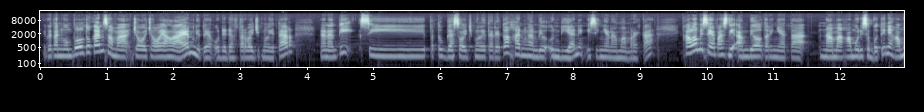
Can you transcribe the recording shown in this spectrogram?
ikutan ngumpul tuh kan sama cowok-cowok yang lain gitu yang udah daftar wajib militer. Nah nanti si petugas wajib militer itu akan ngambil undian yang isinya nama mereka. Kalau misalnya pas diambil ternyata nama kamu disebutin ya kamu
